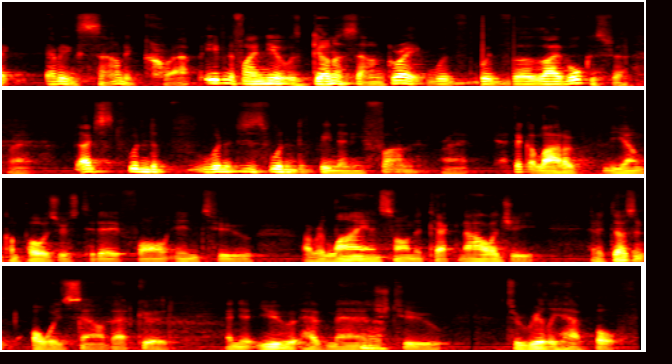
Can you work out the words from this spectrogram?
like everything sounded crap, even if I knew it was gonna sound great with, with the live orchestra, Right. I just wouldn't have, wouldn't, just wouldn't have been any fun. Right. I think a lot of young composers today fall into a reliance on the technology, and it doesn't always sound that good. And yet you have managed to, to really have both.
